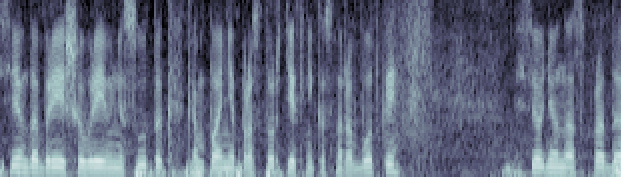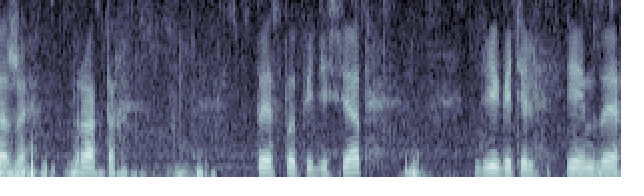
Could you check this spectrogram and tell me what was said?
Всем добрейшего времени суток. Компания Простор, техника с наработкой. Сегодня у нас в продаже трактор Т-150, двигатель ЕМЗ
